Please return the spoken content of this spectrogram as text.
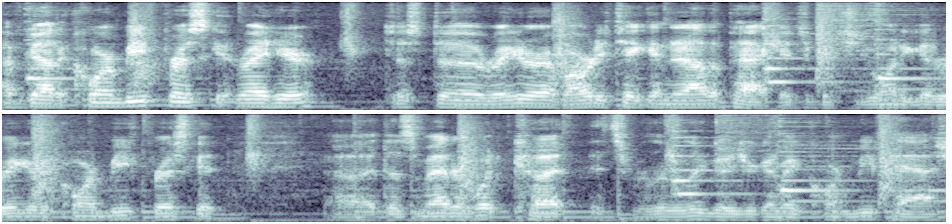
I've got a corned beef brisket right here, just a regular. I've already taken it out of the package, but you want to get a regular corned beef brisket. Uh, it doesn't matter what cut, it's really, really good. You're gonna make corned beef hash.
